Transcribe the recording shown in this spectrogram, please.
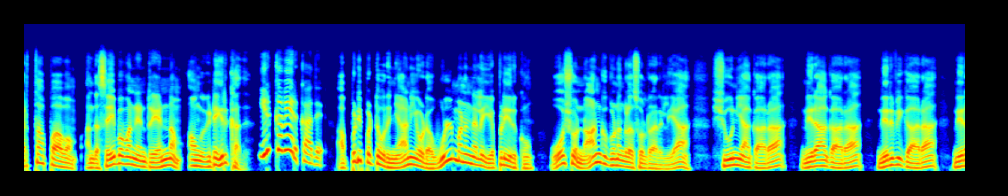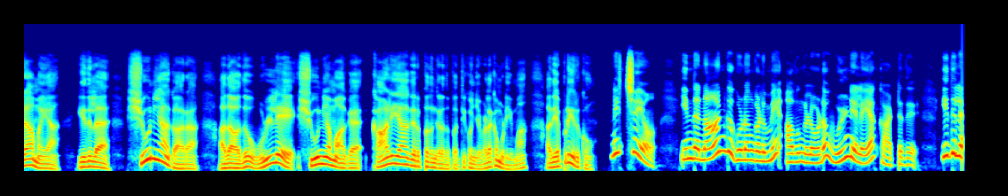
கர்த்தாப்பாவம் அந்த செய்பவன் என்ற எண்ணம் அவங்க கிட்ட இருக்காது. இருக்கவே இருக்காது. அப்படிப்பட்ட ஒரு ஞானியோட உள் மனநிலை எப்படி இருக்கும்? ஓஷோ நான்கு குணங்களை சொல்றாரு இல்லையா? ஷூன்யாகாரா நிராகாரா நிர்விகாரா நிராமயா. இதுல ஷூன்யாகாரா அதாவது உள்ளே ஷூன்யமாக காலியாக இருப்பதுங்கிறத பத்தி கொஞ்சம் விளக்க முடியுமா? அது எப்படி இருக்கும்? நிச்சயம். இந்த நான்கு குணங்களுமே அவங்களோட உள்நிலையா காட்டுது. இதுல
